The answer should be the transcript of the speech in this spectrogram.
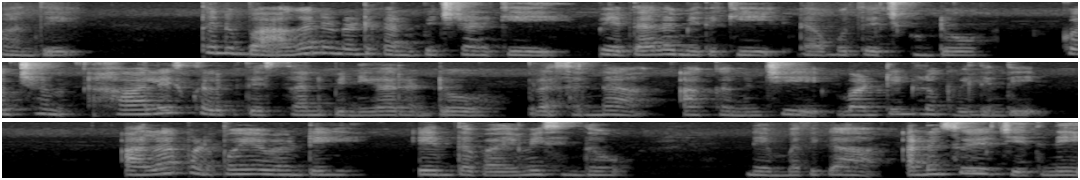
అంది. తను బాగానే ఉన్నట్టు కనిపించడానికి పెదాల మీదకి డబ్బు తెచ్చుకుంటూ కొంచెం హాలేస్ కలిపి తెస్తాను పిన్నిగారంటూ ప్రసన్న అక్కడి నుంచి వంటింట్లోకి వెళ్ళింది. అలా పడిపోయావేంటి? ఎంత భయం వేసిందో నెమ్మదిగా అనసూయ చేతిని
